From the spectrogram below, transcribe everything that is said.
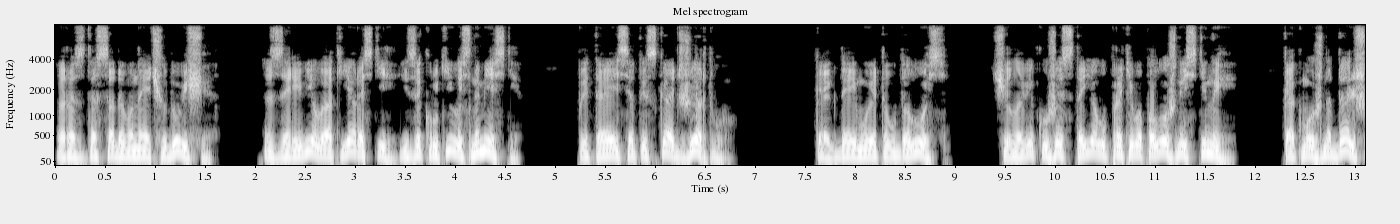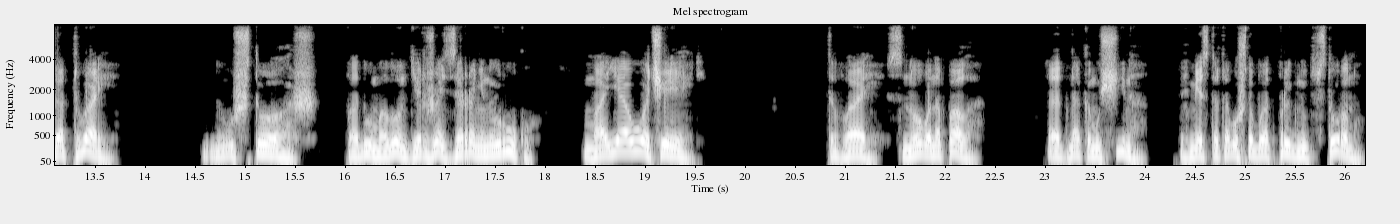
Раздосадованное чудовище заревело от ярости и закрутилось на месте, пытаясь отыскать жертву. Когда ему это удалось, человек уже стоял у противоположной стены, как можно дальше от твари. «Ну что ж», — подумал он, держась за раненую руку, — «моя очередь». Тварь снова напала. Однако мужчина, вместо того, чтобы отпрыгнуть в сторону,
